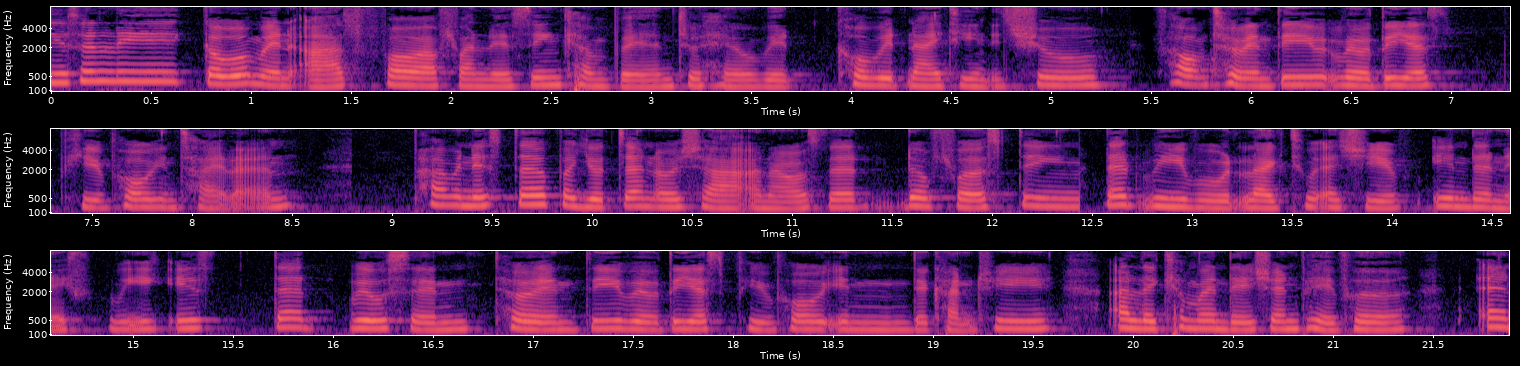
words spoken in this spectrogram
Recently, government asked for a fundraising campaign to help with COVID-19 issue from 20 wealthiest people in Thailand. Prime Minister Prayut Chan-o-cha announced that the first thing that we would like to achieve in the next week is that we'll send 20 wealthiest people in the country a recommendation paper, and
